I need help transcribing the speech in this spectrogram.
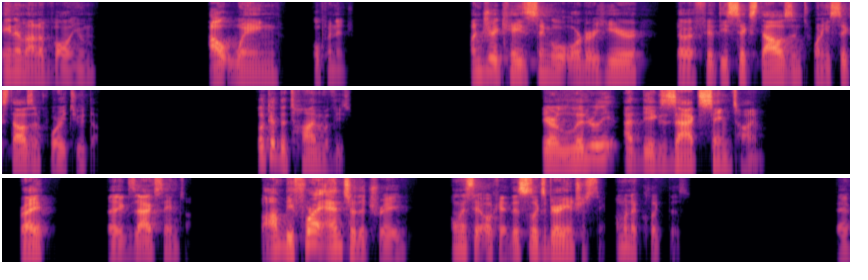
same amount of volume outweighing open interest. 100K single order here. You have a 56,000, 26,000, 42,000. look at the time of these. They are literally at the exact same time, right? The exact same time. I'm, before I enter the trade, I'm going to say, okay, this looks very interesting. I'm going to click this. Okay.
